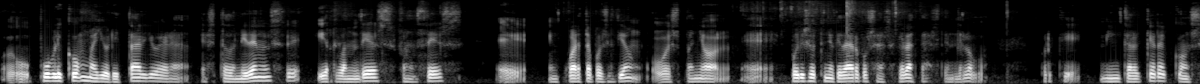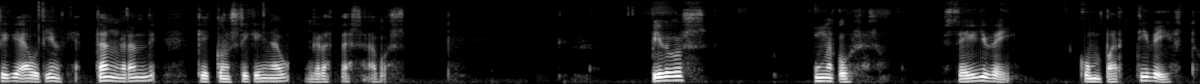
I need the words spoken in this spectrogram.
O público maioritario era estadounidense, irlandés, francés e, eh, en cuarta posición, o español. Eh, por iso teño que darvos as grazas, dende logo, porque nin calquera consigue a audiencia tan grande que consiguen eu grazas a vos. Pídovos Unha cousa só. Seguide aí, compartide isto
